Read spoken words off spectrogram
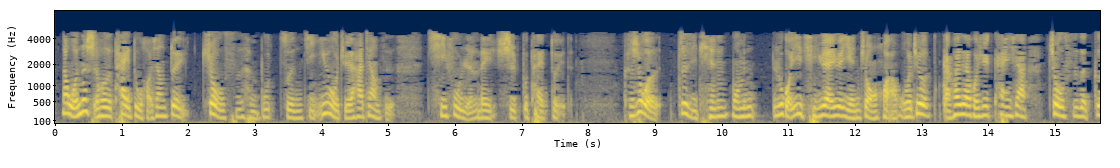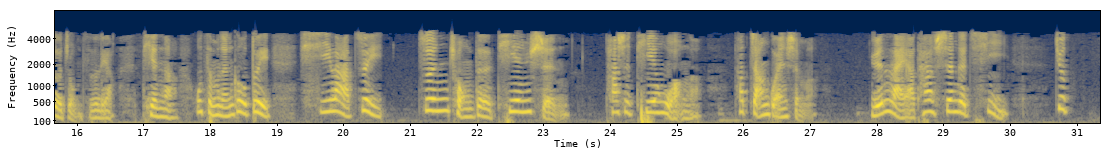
那我那时候的态度好像对。宙斯很不尊敬，因为我觉得他这样子欺负人类是不太对的。可是我这几天，我们如果疫情越来越严重的话，我就赶快再回去看一下宙斯的各种资料。天哪，我怎么能够对希腊最尊崇的天神，他是天王啊，他掌管什么？原来啊，他要生个气就。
